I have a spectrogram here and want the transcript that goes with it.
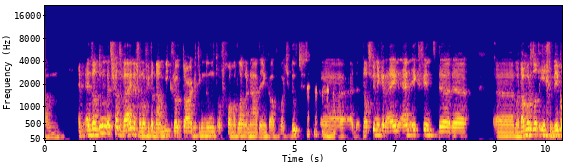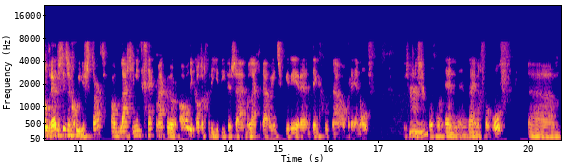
Um, en, en, dat doen mensen wat weinig. En of je dat nou micro-targeting noemt of gewoon wat langer nadenken over wat je doet. Uh, dat vind ik er een. En ik vind de. de uh, maar dan wordt het wat ingewikkelder. Hè? Dus dit is een goede start. Gewoon laat je niet gek maken door al die categorieën die er zijn. Maar laat je daardoor inspireren. En denk goed na over de en-of. Dus kies mm -hmm. voor en en weinig voor of. Um,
